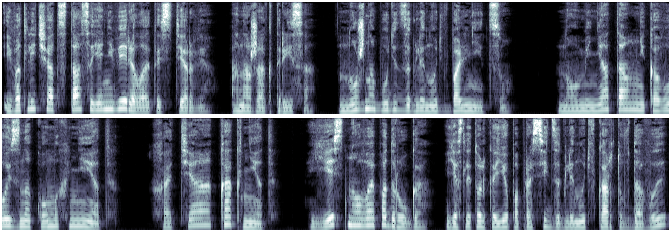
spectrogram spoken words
И в отличие от Стаса я не верила этой стерве. Она же актриса. Нужно будет заглянуть в больницу. Но у меня там никого из знакомых нет. Хотя, как нет? Есть новая подруга. Если только ее попросить заглянуть в карту вдовы,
